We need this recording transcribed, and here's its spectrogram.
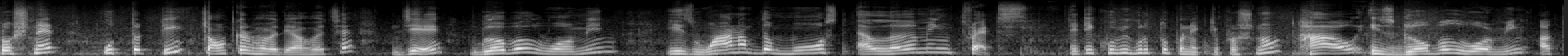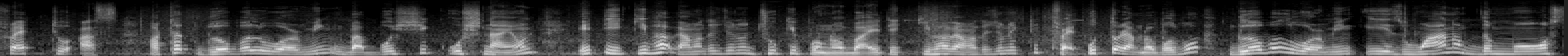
প্রশ্নের উত্তরটি চমৎকারভাবে দেওয়া হয়েছে যে global warming is one of the most alarming threats. এটি খুবই গুরুত্বপূর্ণ একটি প্রশ্ন। How is global warming a threat to us? অর্থাৎ গ্লোবাল ওয়ার্মিং বা বৈশ্বিক উষ্ণায়ন, এটি কীভাবে আমাদের জন্য ঝুঁকিপূর্ণ বা এটি কীভাবে আমাদের জন্য একটি থ্রেট উত্তরে আমরা বলব, global warming is one of the most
